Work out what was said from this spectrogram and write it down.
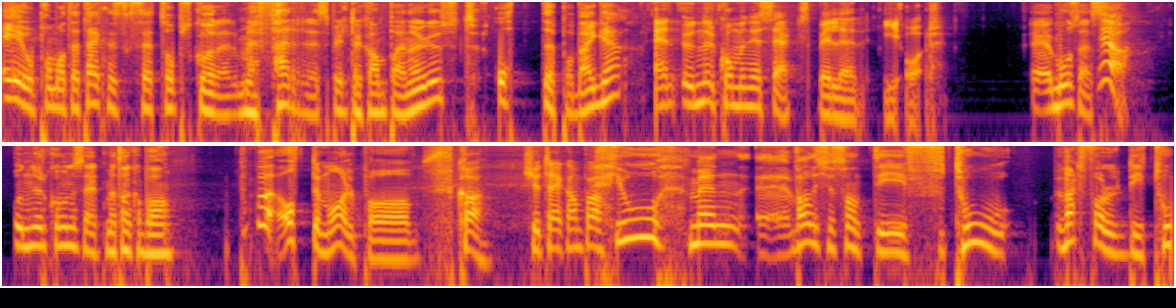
er jo på en måte teknisk sett toppskårer med færre spilte kamper enn August. Åtte på begge. En underkommunisert spiller i år. Moses Ja. underkommunisert med tanke på Åtte mål på hva? 23 kamper? Jo, men eh, var det ikke sånn at de to I hvert fall de to,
